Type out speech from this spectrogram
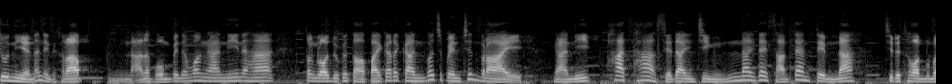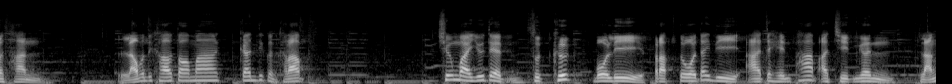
จูเนียร์นั่นเองครับนะผมเป็นว่างานนี้นะฮะ ต้องรอดูกันต่อไปก็แล้วกันว่าจะเป็นเช่นไร งานนี้พลาดท่าเสียดายจริงๆ น่าจะได้ 3 แต้มเต็มนะชิริทรบุญมาทัน แล้วมาดูข่าวต่อมากันดีกว่าครับเชียงใหม่ยูเต็ดสุดคึก โบลี ปรับตัวได้ดีอาจจะเห็นภาพอาชีดเงิน หลัง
